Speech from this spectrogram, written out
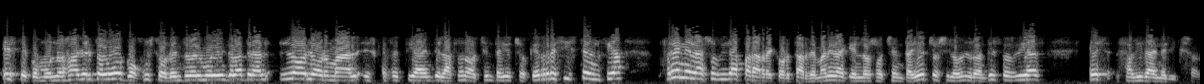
Este, como nos ha abierto el hueco justo dentro del movimiento lateral, lo normal es que efectivamente la zona 88, que es resistencia, frene la subida para recortar, de manera que en los 88, si lo ve durante estos días, es salida en Ericsson.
